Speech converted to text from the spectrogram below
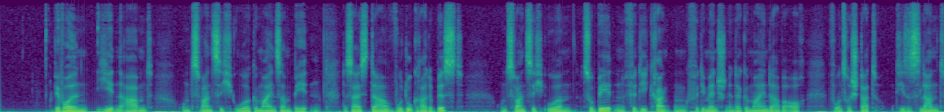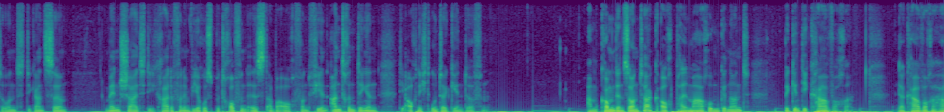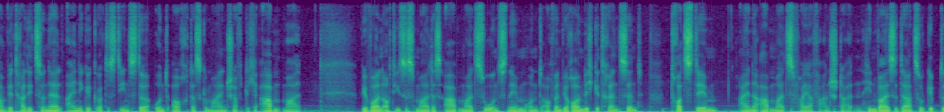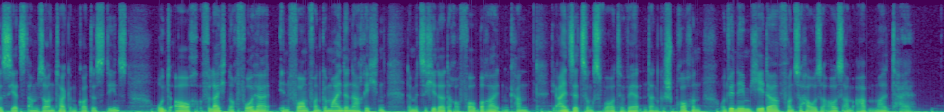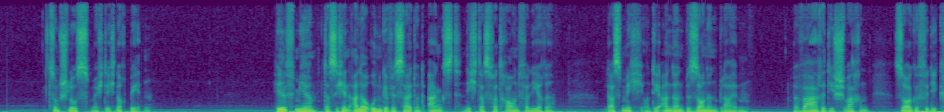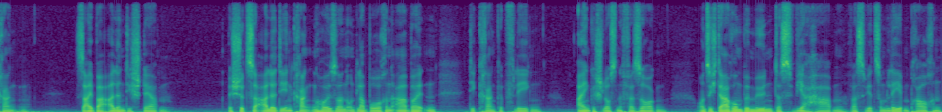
Wir wollen jeden Abend um 20 Uhr gemeinsam beten. Das heißt, da, wo du gerade bist, um 20 Uhr zu beten für die Kranken, für die Menschen in der Gemeinde, aber auch für unsere Stadt, dieses Land und die ganze Menschheit, die gerade von dem Virus betroffen ist, aber auch von vielen anderen Dingen, die auch nicht untergehen dürfen. Am kommenden Sonntag, auch Palmarum genannt, beginnt die Karwoche. In der Karwoche haben wir traditionell einige Gottesdienste und auch das gemeinschaftliche Abendmahl. Wir wollen auch dieses Mal das Abendmahl zu uns nehmen und auch wenn wir räumlich getrennt sind, trotzdem eine Abendmahlsfeier veranstalten. Hinweise dazu gibt es jetzt am Sonntag im Gottesdienst und auch vielleicht noch vorher in Form von Gemeindenachrichten, damit sich jeder darauf vorbereiten kann. Die Einsetzungsworte werden dann gesprochen und wir nehmen jeder von zu Hause aus am Abendmahl teil. Zum Schluss möchte ich noch beten. Hilf mir, dass ich in aller Ungewissheit und Angst nicht das Vertrauen verliere. Lass mich und die anderen besonnen bleiben bewahre die Schwachen, sorge für die Kranken, sei bei allen, die sterben. Beschütze alle, die in Krankenhäusern und Laboren arbeiten, die Kranke pflegen, Eingeschlossene versorgen und sich darum bemühen, dass wir haben, was wir zum Leben brauchen.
